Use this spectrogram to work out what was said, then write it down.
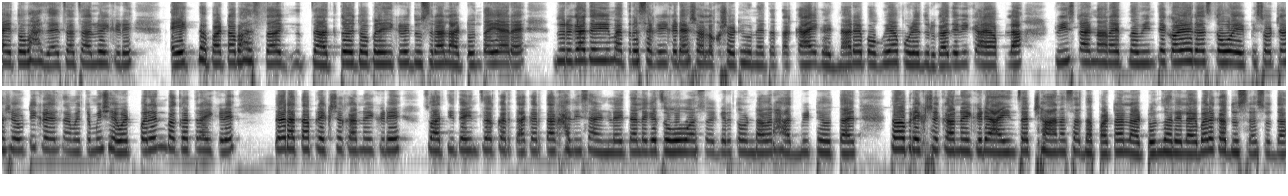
आहे तो भाजायचा चालू आहे इकडे. एक धपाटा भाजता जातोय तोपर्यंत इकडे दुसरा लाटून तयार आहे. दुर्गादेवी मात्र सगळीकडे अशा लक्ष ठेवून आहेत. आता काय घडणार आहे बघूया पुढे दुर्गादेवी काय आपला ट्विस्ट आणणार आहेत. नवीन ते कळेलच. तो एपिसोडच्या शेवटी कळेल. त्यामुळे तुम्ही शेवटपर्यंत बघत राहा इकडे. तर आता प्रेक्षकांना इकडे स्वातीताईंचं करता करता खाली सांडलंय. त्या लगेच ओ असं वगैरे तोंडावर हात बी ठेवतायत तर प्रेक्षकांना इकडे आईंचा छान असा धपाटा लाटून झालेला आहे. बरं का दुसरा सुद्धा.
